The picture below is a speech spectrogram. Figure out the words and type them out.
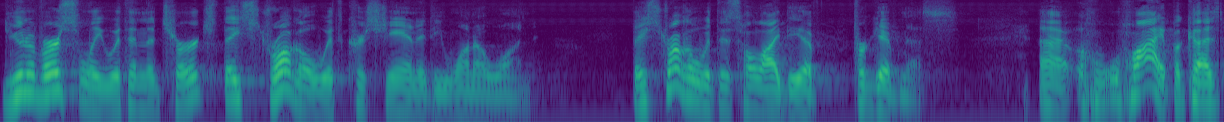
universally within the church, they struggle with Christianity 101. They struggle with this whole idea of forgiveness. Uh, why? Because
